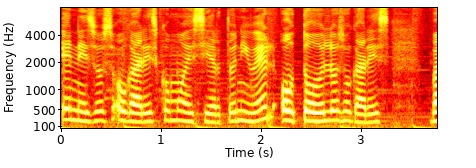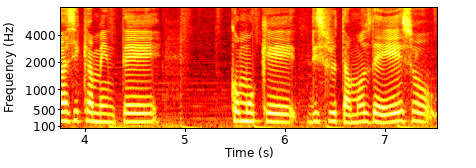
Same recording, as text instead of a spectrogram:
en esos hogares como de cierto nivel o todos los hogares básicamente como que disfrutamos de eso.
